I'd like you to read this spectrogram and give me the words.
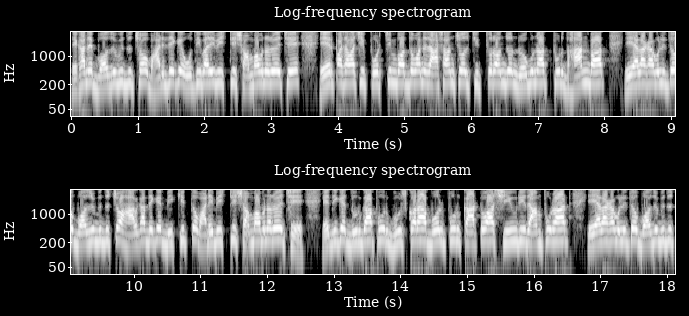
এখানে বজ্রবিদ্যুৎ ভারী থেকে অতি ভারী বৃষ্টির সম্ভাবনা রয়েছে। এর পাশাপাশি পশ্চিম বর্ধমানের আসানসোল, চিত্তরঞ্জন, রঘুনাথপুর, ধানবাদ। এই এলাকাগুলিতেও বজ্রবিদ্যুৎ হালকা থেকে বিক্ষিপ্ত ভারী বৃষ্টির সম্ভাবনা রয়েছে। এদিকে দুর্গাপুর, ঘুষকরা, বোলপুর, কাটোয়া, সিউড়ি, রামপুরহাট এই এলাকাগুলিতেও বজ্রবিদ্যুৎ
